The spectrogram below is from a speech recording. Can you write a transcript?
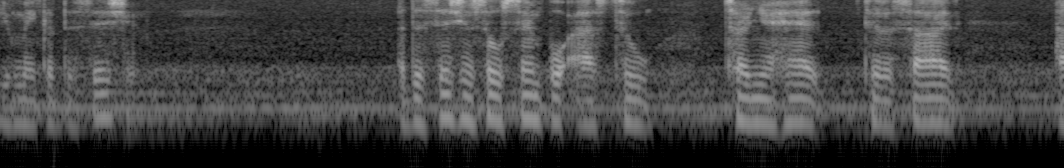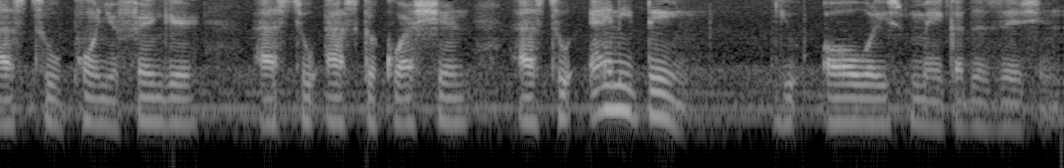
you make a decision. A decision so simple as to turn your head to the side as to point your finger as to ask a question as to anything you always make a decision.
